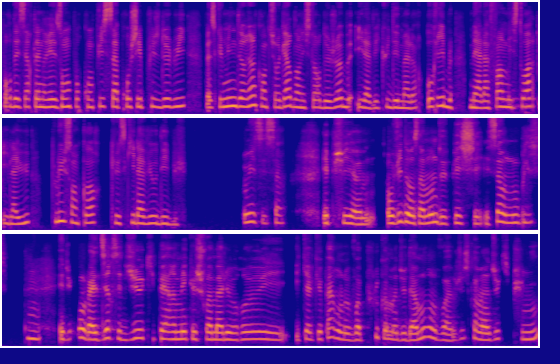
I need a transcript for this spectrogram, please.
pour des certaines raisons, pour qu'on puisse s'approcher plus de lui. Parce que mine de rien, quand tu regardes dans l'histoire de Job, il a vécu des malheurs horribles, mais à la fin de mm. l'histoire, il a eu plus encore que ce qu'il avait au début. Oui, c'est ça. Et puis, euh, on vit dans un monde de péché et ça, on oublie. Mm, Et du coup, on va se dire, c'est Dieu qui permet que je sois malheureux. Et, et quelque part, on le voit plus comme un Dieu d'amour, on le voit juste comme un Dieu qui punit.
